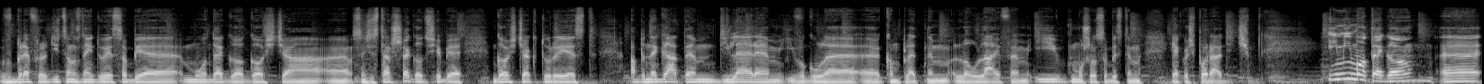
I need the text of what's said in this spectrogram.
wbrew rodzicom znajduje sobie młodego gościa, e, w sensie starszego od siebie gościa, który jest abnegatem, dealerem i w ogóle e, kompletnym low-life'em i muszą sobie z tym jakoś poradzić. I mimo tego e,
